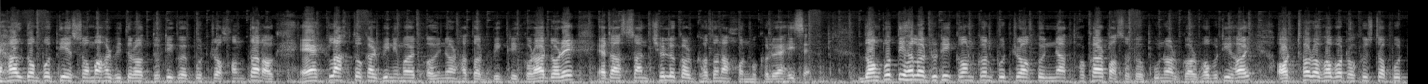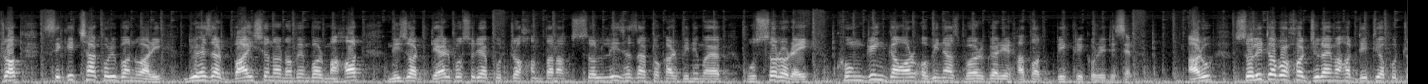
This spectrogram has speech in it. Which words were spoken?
এহাল দম্পতীয়ে ছমাহৰ ভিতৰত দুটিকৈ পুত্ৰ সন্তানক এক লাখ টকাৰ বিনিময়ত অন্যৰ হাতত বিক্ৰী কৰাৰ দৰে এটা চাঞ্চল্যকৰ ঘটনা সন্মুখলৈ আহিছে। দম্পতীহালৰ দুটি কণ কণ পুত্ৰ কন্যা থকাৰ পাছতো পুনৰ গৰ্ভৱতী হয় অৰ্থৰ অভাৱত অসুস্থ পুত্ৰক চিকিৎসা কৰিব নোৱাৰি। দুহেজাৰ বাইছ চনৰ নৱেম্বৰ মাহত নিজৰ ডেৰ বছৰীয়া পুত্ৰ সন্তানক চল্লিছ হাজাৰ টকাৰ বিনিময়ত ওচৰৰে খুংগ্ৰিং গাঁৱৰ অবিনাশ বৰগোৱাৰীৰ হাতত বিক্ৰী কৰি দিছিল। আৰু চলিত বৰ্ষৰ জুলাই মাহত দ্বিতীয় পুত্ৰ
